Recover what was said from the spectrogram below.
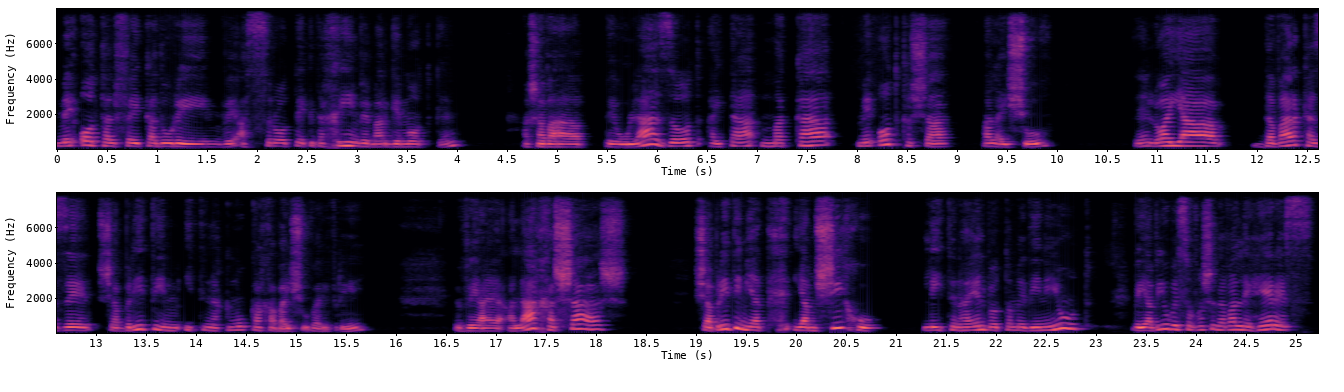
ומאות אלפי כדורים ועשרות אקדחים ומרגמות, כן? עכשיו הפעולה הזאת הייתה מכה מאוד קשה על היישוב, כן? לא היה דבר כזה שהבריטים התנקמו ככה ביישוב העברי ועלה חשש שהבריטים ימשיכו להתנהל באותה מדיניות ויביאו בסופו של דבר להרס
